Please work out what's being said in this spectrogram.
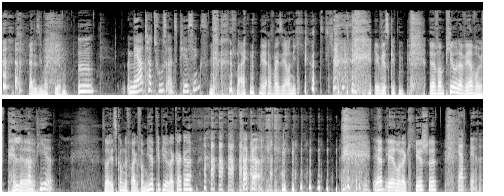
Ich werde sie markieren. Mm, Mehr Tattoos als Piercings? Nein, ja, weiß ich auch nicht. Wir skippen. Äh, Vampir oder Werwolf? Pelle. Vampir. So, jetzt kommt eine Frage von mir. Pipi oder Kaka? Kacker. Erdbeere oder Kirsche? Erdbeere.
